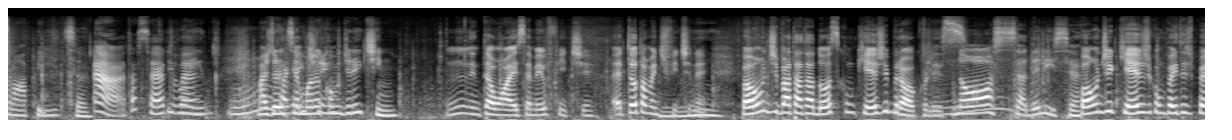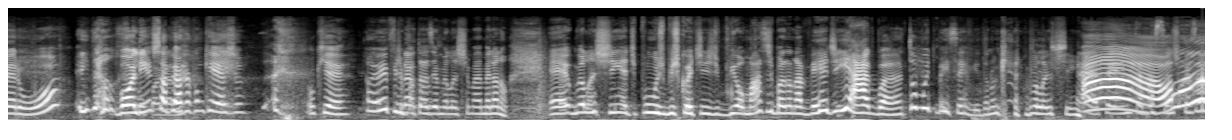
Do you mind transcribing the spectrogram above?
sei lá, uma pizza. Ah, tá certo, né? indo. mas durante a tá semana eu como direitinho. Hum, então, ó, esse é meio fit. É totalmente fit, né? Pão de batata doce com queijo e brócolis. Nossa, delícia. Pão de queijo com peito de peru. Então. Bolinho de tapioca com queijo. O quê? Eu ia pedir pra trazer o meu lanchinho, mas melhor não. É, o meu lanchinho é tipo uns biscoitinhos de biomassa de banana verde e água. Tô muito bem servida, não quero meu lanchinho. É, tem, tem Ah, bastante coisa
